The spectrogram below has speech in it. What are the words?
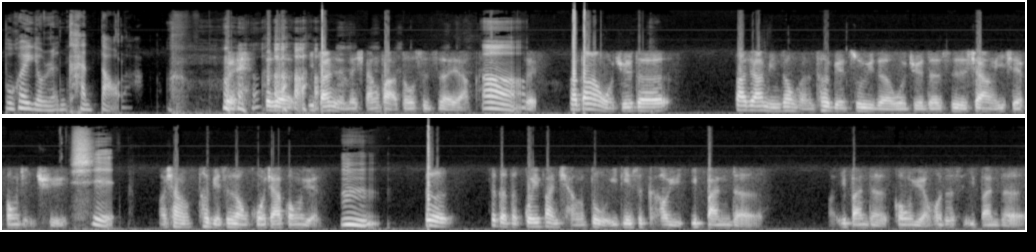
不会有人看到啦。对，这个一般人的想法都是这样。嗯，对。那当然，我觉得大家民众可能特别注意的，我觉得是像一些风景区，是，好像特别是这种国家公园。嗯，这个这个的规范强度一定是高于一般的啊，一般的公园或者是一般的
